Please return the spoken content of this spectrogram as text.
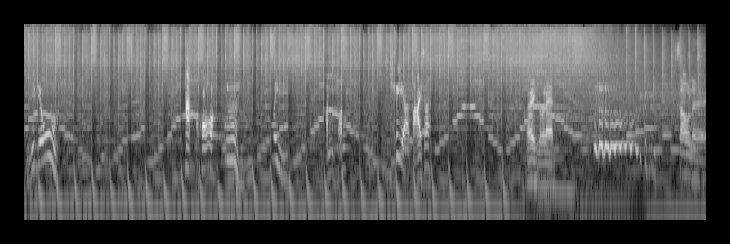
อีกนิดเดียวหักคออืมไม่ปันปัน เชี่ยตายซะ เฮ้ยโรแลนด์เศร้าเลย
